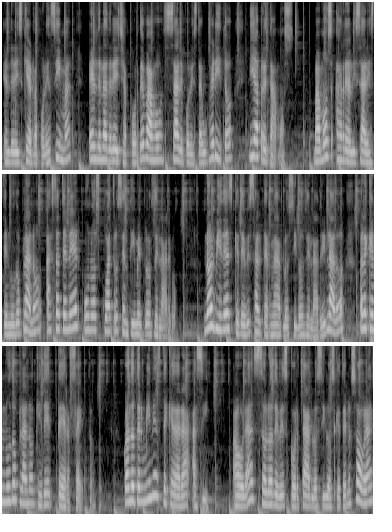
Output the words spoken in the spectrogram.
el de la izquierda por encima, el de la derecha por debajo sale por este agujerito y apretamos. Vamos a realizar este nudo plano hasta tener unos 4 centímetros de largo. No olvides que debes alternar los hilos de lado y lado para que el nudo plano quede perfecto. Cuando termines te quedará así. Ahora solo debes cortar los hilos que te nos sobran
